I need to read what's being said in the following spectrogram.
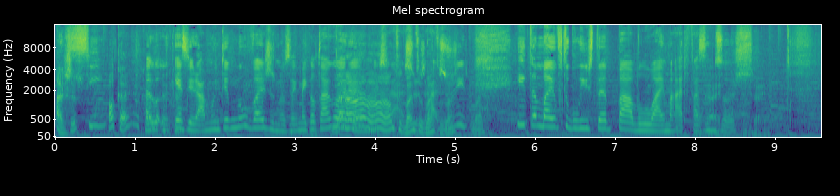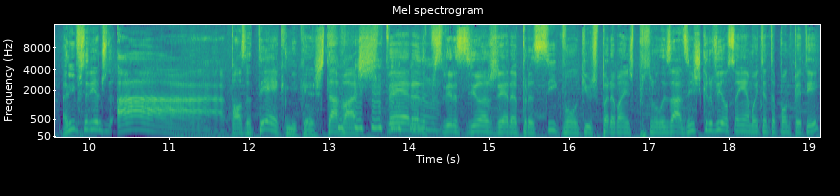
Achas? Sim. Ok, ok. Agora, ok. Quer dizer, há muito tempo não o vejo, não sei como é que ele está agora. não, não, mas não, tudo bem, acho- tudo bem, acho tudo bem, tudo bem. E também o futebolista Pablo Aymar faz anos hoje. Ok. Aniversariantes de. Ah! Pausa técnica. Estava à espera de perceber se hoje era para si que vão aqui os parabéns personalizados. Inscreveu-se em m80.pt.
